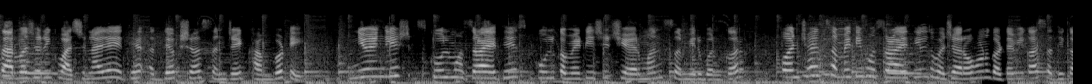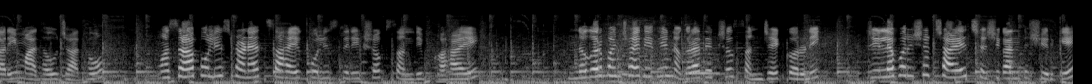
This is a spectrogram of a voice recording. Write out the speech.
सार्वजनिक वाचनालय येथे अध्यक्ष Sanjay Khambote new English school Mhasala येथे स्कूल कमिटीचे चेअरमन समीर बनकर पंचायत समिती म्हसळा येथील ध्वजारोहण गटविकास अधिकारी माधव जाधव म्हसळा पोलीस ठाण्यात सहाय्यक पोलीस निरीक्षक संदीप कहाळे नगरपंचायत येथे नगराध्यक्ष संजय कर्णिक जिल्हा परिषद शाळेत शशिकांत शिर्के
